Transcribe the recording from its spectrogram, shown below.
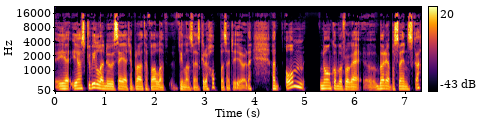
jag, jag skulle vilja nu säga att jag pratar för alla finlandssvenskar, jag hoppas att jag gör det. Att om någon kommer och frågar, börja på svenska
